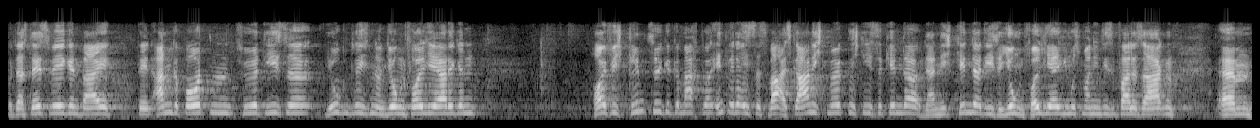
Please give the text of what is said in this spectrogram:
und dass deswegen bei den Angeboten für diese Jugendlichen und jungen Volljährigen häufig Klimmzüge gemacht werden. Entweder ist es, war es gar nicht möglich, diese Kinder, nein, nicht Kinder, diese jungen Volljährigen, muss man in diesem Falle sagen, ähm,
